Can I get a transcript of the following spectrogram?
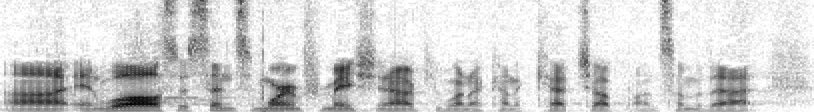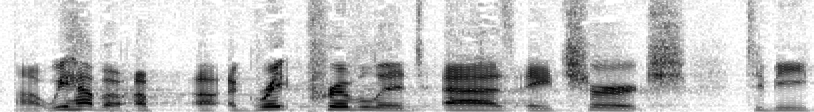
Uh, and we'll also send some more information out if you want to kind of catch up on some of that. Uh, we have a, a, a great privilege as a church to be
